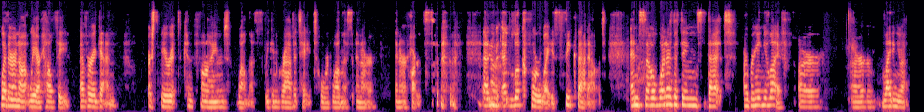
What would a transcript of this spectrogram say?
whether or not we are healthy ever again our spirit can find wellness we can gravitate toward wellness in our in our hearts and yeah. and look for ways seek that out and so what are the things that are bringing you life are are lighting you up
